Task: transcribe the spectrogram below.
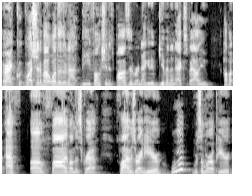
All right. Quick question about whether or not the function is positive or negative given an x value. How about f of 5 on this graph? 5 is right here. Whoop. We're somewhere up here.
